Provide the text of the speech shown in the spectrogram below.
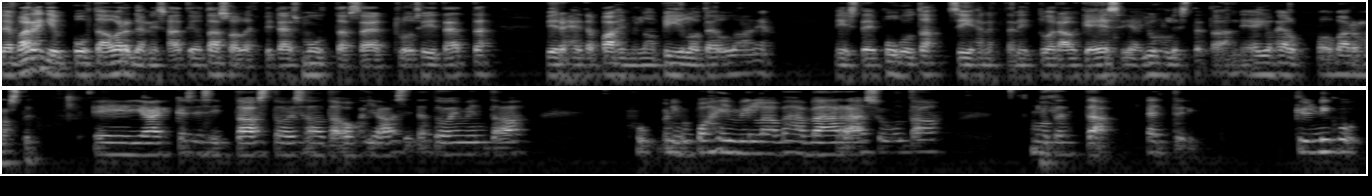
ja varsinkin puhutaan organisaatiotasolle, että pitäisi muuttaa se ajattelu siitä, että virheitä pahimmillaan piilotellaan ja niistä ei puhuta siihen, että niitä tuodaan oikein esiin ja juhlistetaan, niin ei ole helppoa varmasti. Ei, ja ehkä se sitten taas toisaalta ohjaa sitä toimintaa niin kuin pahimmillaan vähän väärään suuntaan. Mutta että, että kyllä niin kuin,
